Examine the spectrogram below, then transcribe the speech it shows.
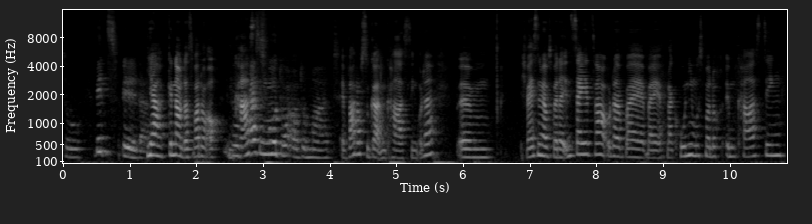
So Witzbilder. Ja, genau, das war doch auch im so Casting. Passfotoautomat. Er war doch sogar im Casting, oder? Ähm, ich weiß nicht mehr, ob es bei der Insta jetzt war oder bei, bei Flaconi muss man doch im Casting,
